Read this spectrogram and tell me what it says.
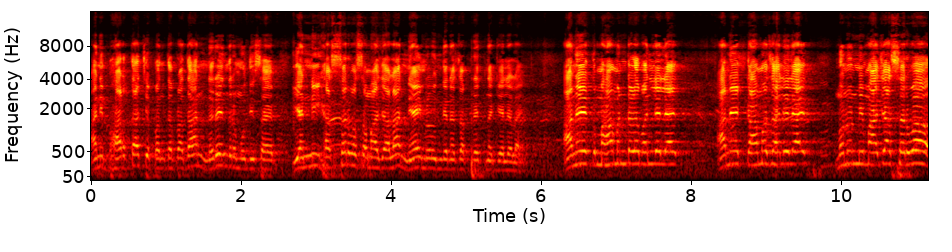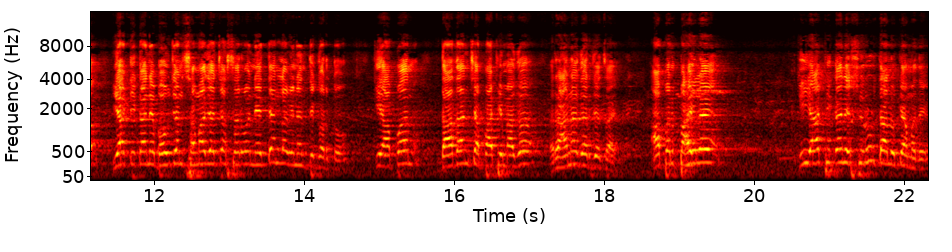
आणि भारताचे पंतप्रधान नरेंद्र मोदी साहेब यांनी ह्या सर्व समाजाला न्याय मिळवून देण्याचा प्रयत्न केलेला आहे. अनेक महामंडळं बनलेले आहेत अनेक कामं झालेले आहेत. म्हणून मी माझ्या सर्व या ठिकाणी बहुजन समाजाच्या सर्व नेत्यांना विनंती करतो की आपण दादांच्या पाठीमागं राहणं गरजेचं आहे. आपण पाहिलं की या ठिकाणी शिरूर तालुक्यामध्ये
